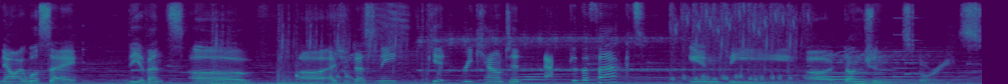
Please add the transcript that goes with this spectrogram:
Now, I will say, the events of uh, Edge of Destiny get recounted after the fact in the uh, dungeon stories.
